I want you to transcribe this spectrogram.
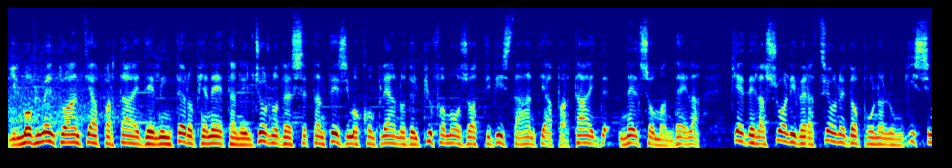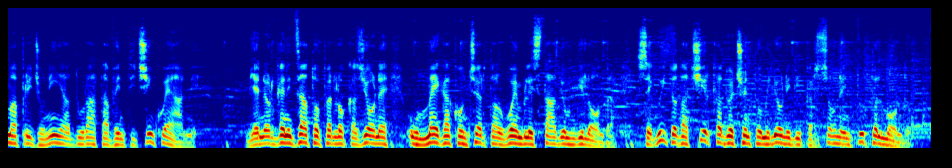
Il movimento anti-apartheid e l'intero pianeta nel giorno del settantesimo compleanno del più famoso attivista anti-apartheid, Nelson Mandela, chiede la sua liberazione dopo una lunghissima prigionia durata 25 anni. Viene organizzato per l'occasione un mega concerto al Wembley Stadium di Londra, seguito da circa 200 milioni di persone in tutto il mondo.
